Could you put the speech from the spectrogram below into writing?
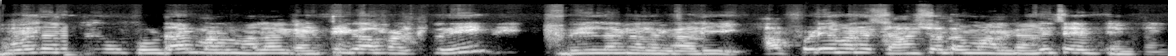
బోధనను కూడా మనం అలా గట్టిగా పట్టుకుని వెళ్ళగలగాలి. అప్పుడే మన శాశ్వత మార్గాన్ని చేరుకుంటాం.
